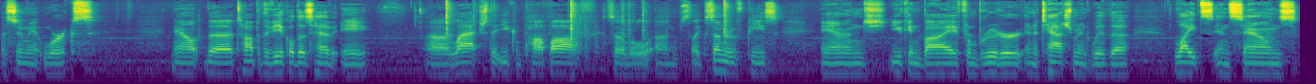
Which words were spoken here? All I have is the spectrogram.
assume it works. Now the top of the vehicle does have a uh, latch that you can pop off. It's a little um, it's like sunroof piece, and you can buy from Bruder an attachment with uh, lights and sounds,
